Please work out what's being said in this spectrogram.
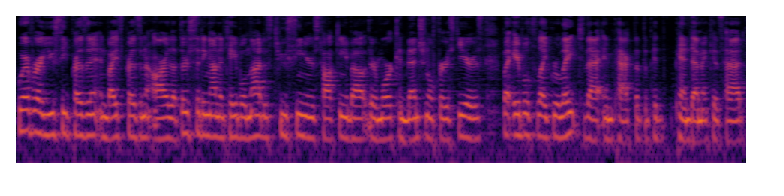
whoever our uc president and vice president are that they're sitting on a table not as two seniors talking about their more conventional first years but able to like relate to that impact that the p- pandemic has had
